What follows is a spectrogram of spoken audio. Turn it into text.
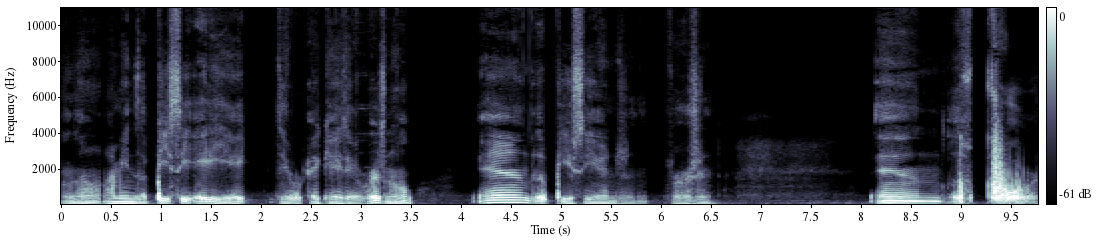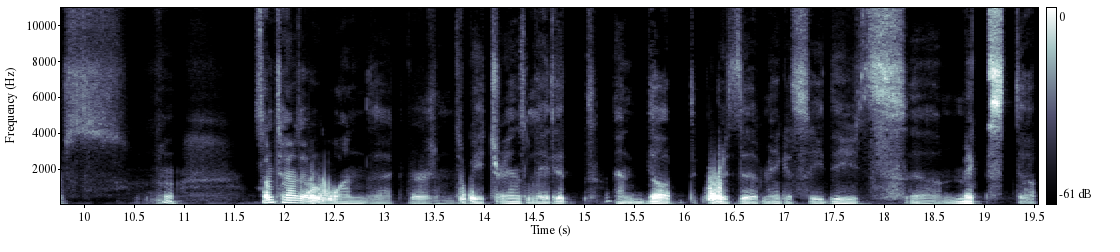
no, I mean the PC88, the aka the original, and the PC Engine version. And of course, sometimes I would want that version to be translated and dubbed with the Mega CDs uh, mixed up.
